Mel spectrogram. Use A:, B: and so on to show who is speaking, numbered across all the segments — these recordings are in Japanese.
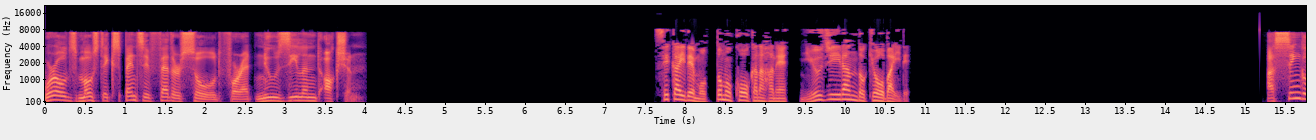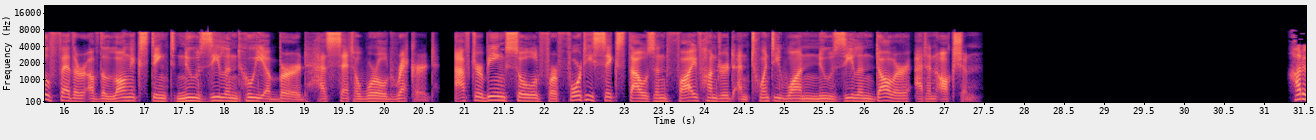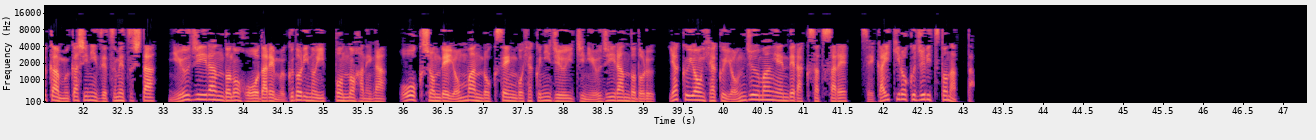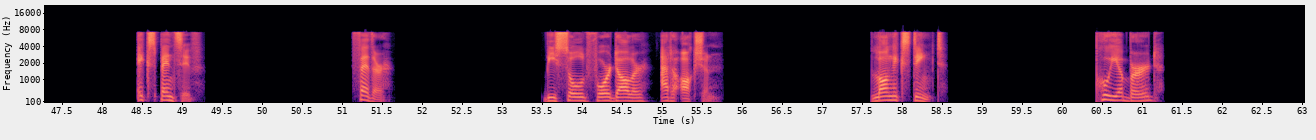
A: World's most expensive feather sold for at New Zealand auction.
B: 世界で最も高価な羽、ニュージーランド競売で。
A: A single feather of the long extinct New Zealand huia bird has set a world record, after being sold for 46,521 New Zealand dollar at an auction.
B: はるか昔に絶滅したニュージーランドのホウダレムクドリの一本の羽がオークションで46,521ニュージーランドドル約440万円で落札され世界記録樹立となった。
A: expensive. Feather. Be sold for dollar at auction. Long extinct. Puya bird?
